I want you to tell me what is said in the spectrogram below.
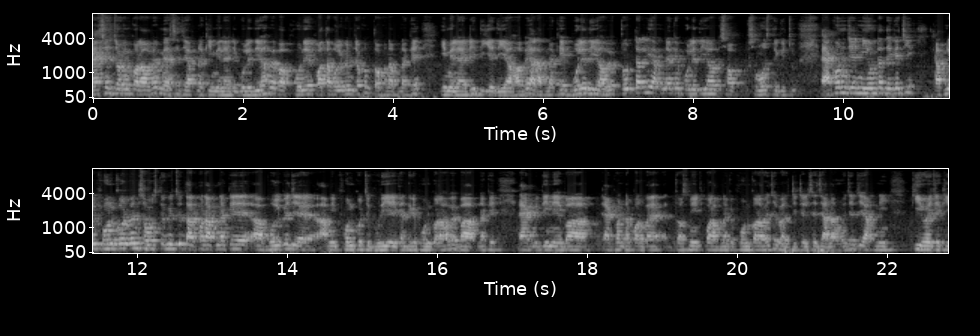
মেসেজ যখন করা হবে মেসেজে আপনাকে ইমেল আইডি বলে দেওয়া হবে বা ফোনে কথা বলবেন যখন, তখন আপনাকে ইমেল আইডি দিয়ে দেওয়া হবে আর আপনাকে বলে দেওয়া হবে। টোটালি আপনাকে বলে দেওয়া হবে সব সমস্ত কিছু। এখন যে নিয়মটা দেখেছি, আপনি ফোন করবেন সমস্ত কিছু, তারপর আপনাকে বলবে যে, আমি ফোন করছি, ঘুরিয়ে এখান থেকে ফোন করা হবে। বা আপনাকে এক দিনে বা এক ঘণ্টা পর বা দশ মিনিট পর আপনাকে ফোন করা হয়েছে বা ডিটেলসে জানা হয়েছে যে আপনি কি হয়েছে, কী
